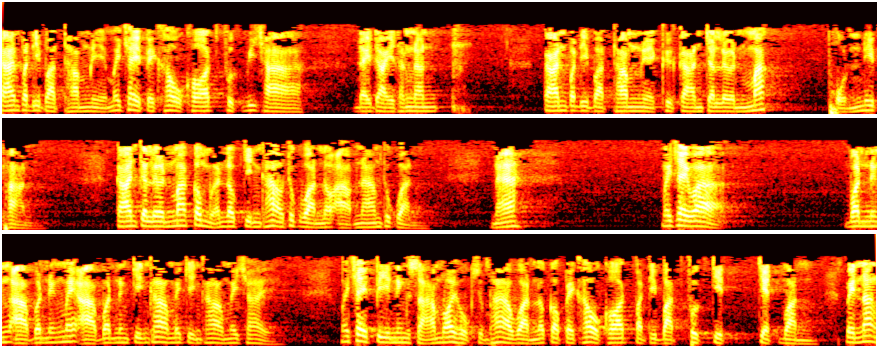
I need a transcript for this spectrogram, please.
การปฏิบัติธรรมเนี่ยไม่ใช่ไปเข้าคอร์สฝึกวิชาใด ๆ ทั้งนั้น การปฏิบัติธรรมเนี่ยคือการเจริญมรรคผลนิพพาน การเจริญมรรคก็เหมือนเรากินข้าวทุกวัน เราอาบน้ำทุกวันนะ ไม่ใช่ว่าวันหนึ่งอาบวันหนึ่งไม่อาบวันหนึ่งกินข้าวไม่กินข้าวไม่ใช่ ไม่ใช่ปีหนึ่งสามร้อยหกสิบห้าวัน แล้วก็ไปเข้าคอร์สปฏิบัติฝึกจิตเจ็ดวัน ไปนั่ง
